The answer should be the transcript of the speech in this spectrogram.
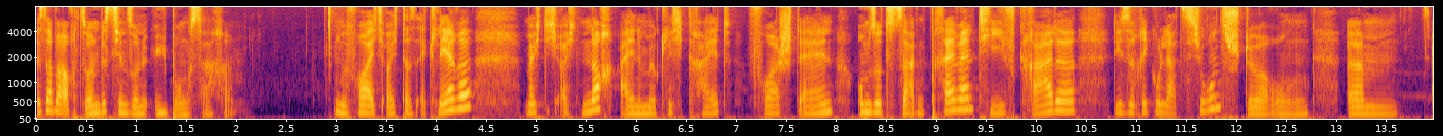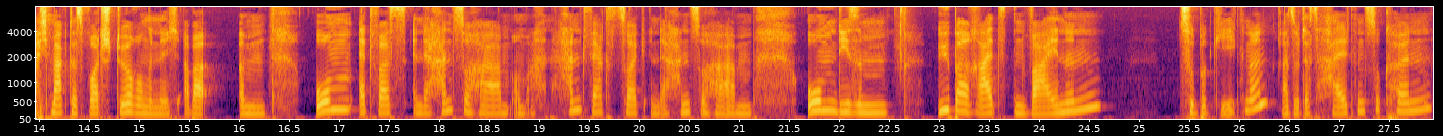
Ist aber auch so ein bisschen so eine Übungssache. Bevor ich euch das erkläre, möchte ich euch noch eine Möglichkeit vorstellen, um sozusagen präventiv gerade diese Regulationsstörungen, ähm, ich mag das Wort Störungen nicht, aber ähm, um etwas in der Hand zu haben, um ein Handwerkszeug in der Hand zu haben, um diesem überreizten Weinen zu begegnen, also das halten zu können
